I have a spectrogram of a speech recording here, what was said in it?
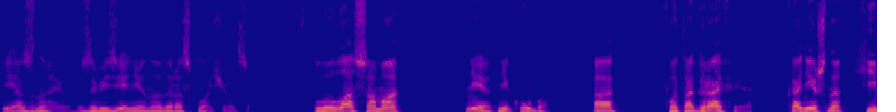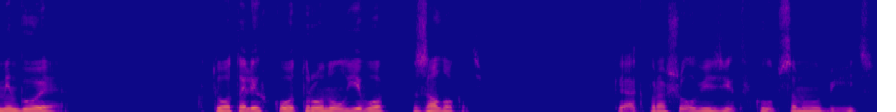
я знаю, за везение надо расплачиваться. Вплыла сама... Нет, не Куба, а фотография, конечно, Хемингуэя. Кто-то легко тронул его за локоть. Как прошел визит в клуб самоубийц?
